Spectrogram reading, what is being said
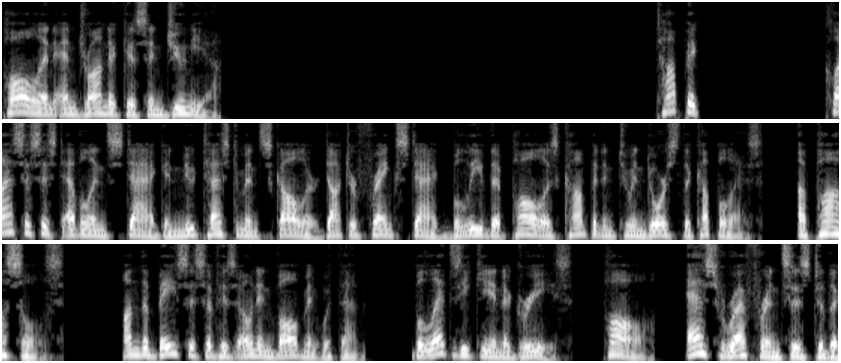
Paul and Andronicus and Junia Classicist Evelyn Stagg and New Testament scholar Dr. Frank Stagg believe that Paul is competent to endorse the couple as «apostles» on the basis of his own involvement with them. Bilezikian agrees. Paul's references to the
